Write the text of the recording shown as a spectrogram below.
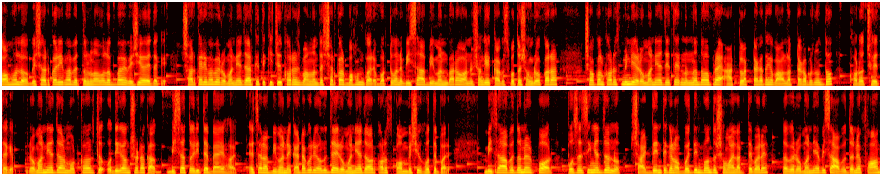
কম হলেও বেসরকারিভাবে তুলনামূলকভাবে বেশি হয়ে থাকে। সরকারিভাবে রোমানিয়া যাওয়ার ক্ষেত্রে কিছু খরচ বাংলাদেশ সরকার বহন করে। বর্তমানে ভিসা, বিমান ভাড়া ও আনুষঙ্গিক কাগজপত্র সংগ্রহ করার সকল খরচ মিলিয়ে রোমানিয়া যেতে ন্যূনতম প্রায় আট লাখ টাকা থেকে বারো লাখ টাকা পর্যন্ত খরচ হয়ে থাকে। রোমানিয়া যাওয়ার মোট খরচের অধিকাংশ টাকা ভিসা তৈরিতে ব্যয় হয়। এছাড়া বিমানের ক্যাটাগরি অনুযায়ী রোমানিয়া যাওয়ার খরচ কম বেশি হতে পারে। ভিসা আবেদনের পর প্রসেসিংয়ের জন্য ষাট দিন থেকে নব্বই দিন পর্যন্ত সময় লাগতে পারে। তবে রোমানিয়া ভিসা আবেদনের ফর্ম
